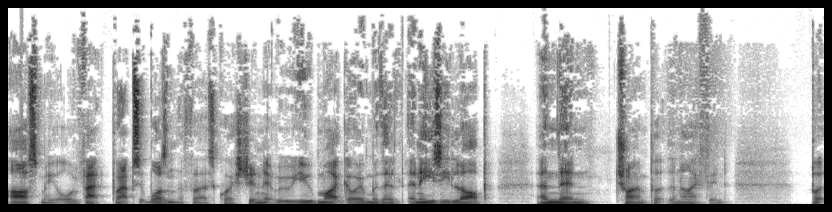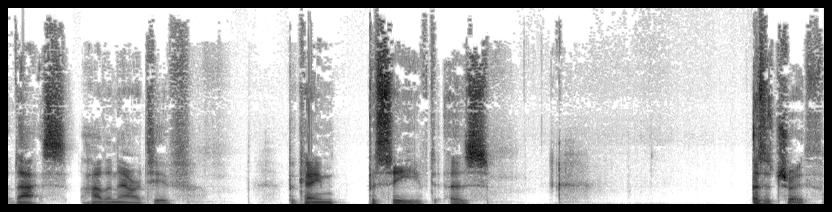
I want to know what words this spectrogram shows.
ask me? Or in fact, perhaps it wasn't the first question. It, you might go in with a, an easy lob and then try and put the knife in. But that's how the narrative became perceived as as a truth.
